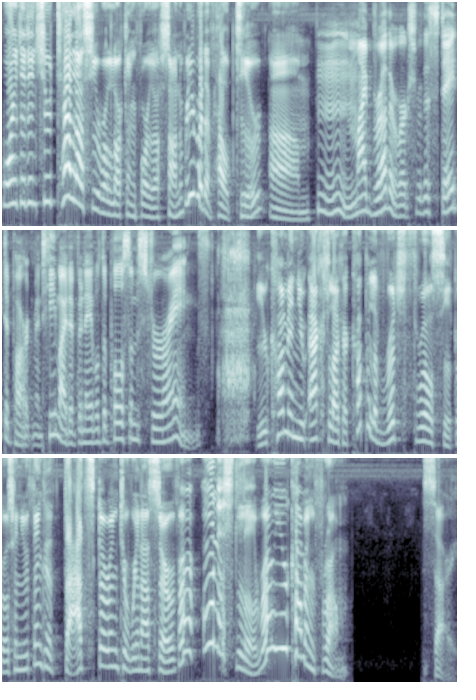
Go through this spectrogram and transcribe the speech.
Why didn't you tell us you were looking for your son? We would have helped you. Um, Hmm, my brother works for the State Department. He might have been able to pull some strings. You come in, you act like a couple of rich thrill seekers, and you think that that's going to win us over? Honestly, where are you coming from? sorry.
